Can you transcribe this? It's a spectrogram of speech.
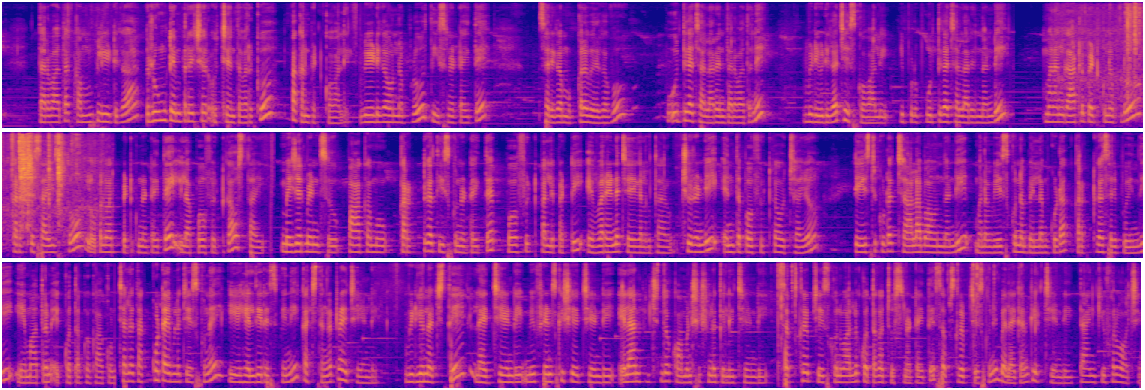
తర్వాత కంప్లీట్గా రూమ్ టెంపరేచర్ వచ్చేంత వరకు పక్కన పెట్టుకోవాలి. వేడిగా ఉన్నప్పుడు తీసినట్టయితే సరిగా ముక్కలు విరగవు. పూర్తిగా చల్లారిన తర్వాతనే విడివిడిగా చేసుకోవాలి. ఇప్పుడు పూర్తిగా చల్లారిందండి. మనం ఘాట్లు పెట్టుకున్నప్పుడు కరెక్ట్ సైజ్తో లోపల వరకు పెట్టుకున్నట్టయితే ఇలా పర్ఫెక్ట్గా వస్తాయి. మెజర్మెంట్స్ పాకము కరెక్ట్గా తీసుకున్నట్టయితే పర్ఫెక్ట్ పల్లి పట్టి ఎవరైనా చేయగలుగుతారు. చూడండి ఎంత పర్ఫెక్ట్గా వచ్చాయో. టేస్ట్ కూడా చాలా బాగుందండి. మనం వేసుకున్న బెల్లం కూడా కరెక్ట్గా సరిపోయింది. ఏమాత్రం ఎక్కువ తక్కువ కాకుండా. చాలా తక్కువ టైంలో చేసుకునే ఈ హెల్దీ రెసిపీని ఖచ్చితంగా ట్రై చేయండి. వీడియో నచ్చితే లైక్ చేయండి మీ ఫ్రెండ్స్కి షేర్ చేయండి. ఎలా అనిపించిందో కామెంట్ సెక్షన్లో తెలియచేయండి. సబ్స్క్రైబ్ చేసుకుని వాళ్ళు కొత్తగా చూస్తున్నట్టయితే సబ్స్క్రైబ్ చేసుకుని బెల్ ఐకాన్ క్లిక్ చేయండి. Thank you for watching.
